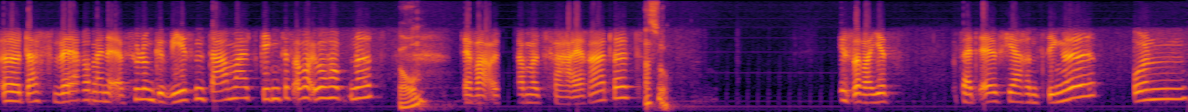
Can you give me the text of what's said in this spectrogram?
äh, das wäre meine Erfüllung gewesen. Damals ging das aber überhaupt nicht. Warum? Der war damals verheiratet, Ach so. Ist aber jetzt seit elf Jahren Single und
